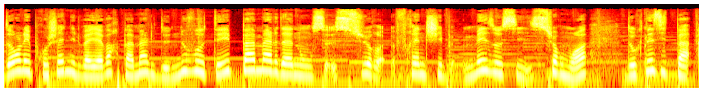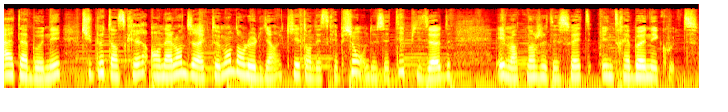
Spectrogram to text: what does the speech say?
dans les prochaines, il va y avoir pas mal de nouveautés, pas mal d'annonces sur Friendship, mais aussi sur moi. Donc n'hésite pas à t'abonner. Tu peux t'inscrire en allant directement dans le lien qui est en description de cet épisode. Et maintenant, je te souhaite une très bonne écoute.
